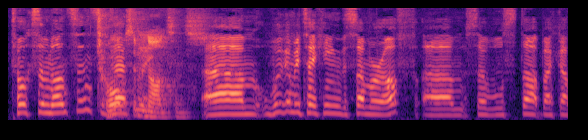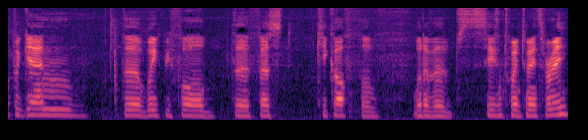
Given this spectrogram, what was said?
Talk some nonsense. Talk Exactly. some nonsense. Um, we're going to be taking the summer off, um, so we'll start back up again the week before the first kickoff of whatever season 2023.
